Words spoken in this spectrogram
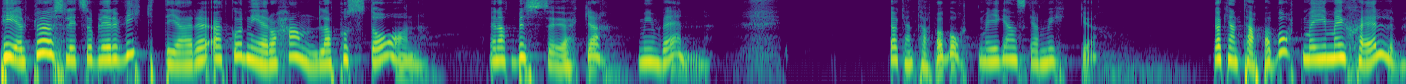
Helt plötsligt så blir det viktigare att gå ner och handla på stan än att besöka min vän. Jag kan tappa bort mig i ganska mycket. Jag kan tappa bort mig i mig själv.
